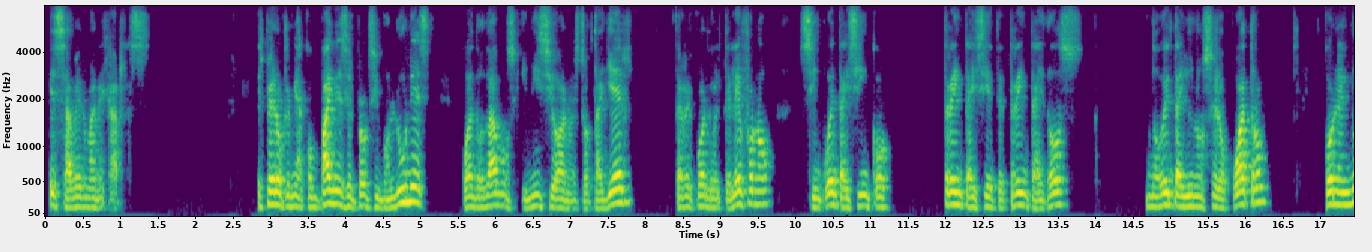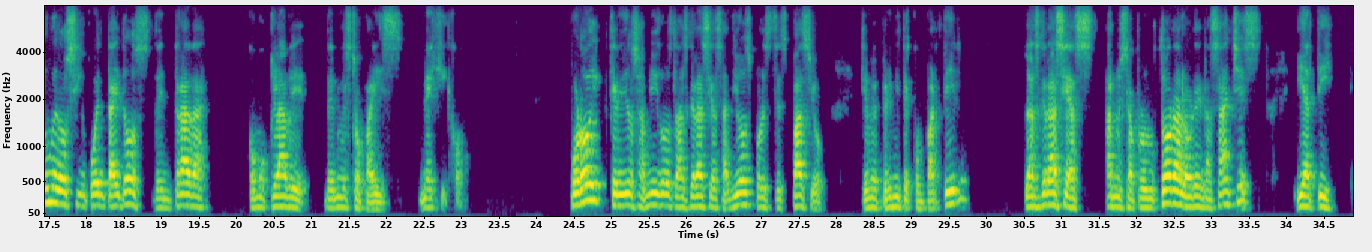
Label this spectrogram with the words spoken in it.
es saber manejarlas. Espero que me acompañes el próximo lunes cuando damos inicio a nuestro taller. Te recuerdo el teléfono 55 37 32 9104 con el número 52 de entrada como clave de nuestro país, México. Por hoy, queridos amigos, las gracias a Dios por este espacio que me permite compartir. Las gracias a nuestra productora Lorena Sánchez y a ti,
